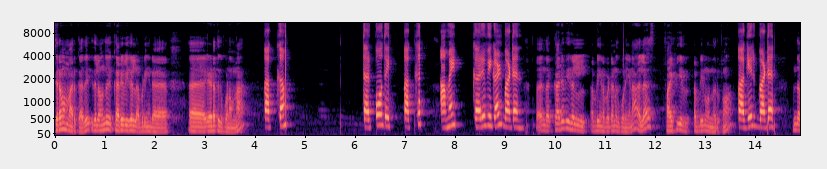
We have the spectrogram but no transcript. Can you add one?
சிரமமாக இருக்காது. இதில் வந்து கருவிகள் அப்படிங்கிற இடத்துக்கு போனோம்னா பக்கம் தற்போதை பக்க அமை கருவிகள் பட்டன். இந்த கருவிகள் அப்படிங்கிற பட்டனுக்கு போனீங்கன்னா அதில் பகிர் அப்படின்னு ஒன்று இருக்கும். பகிர் பட்டன். இந்த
